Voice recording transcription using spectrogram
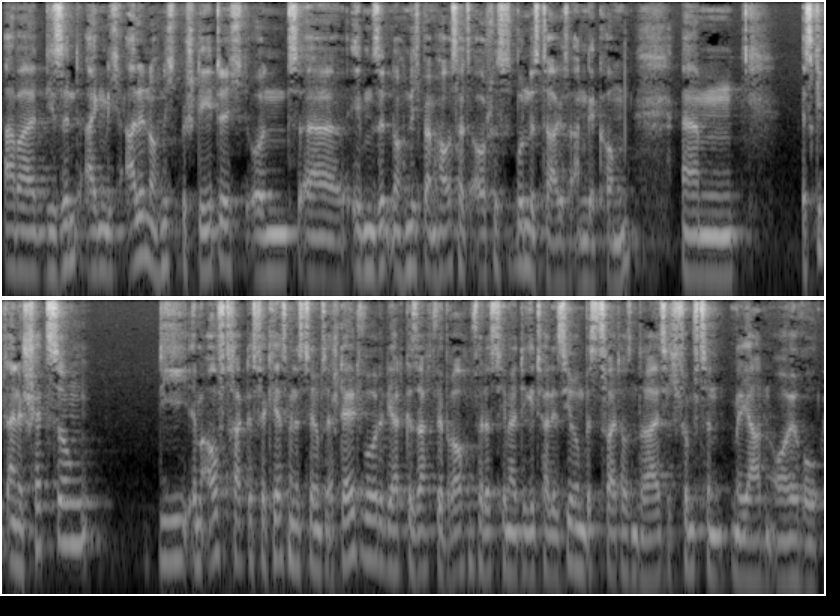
aber die sind eigentlich alle noch nicht bestätigt und äh, eben sind noch nicht beim Haushaltsausschuss des Bundestages angekommen. Ähm, es gibt eine Schätzung, die im Auftrag des Verkehrsministeriums erstellt wurde. Die hat gesagt, wir brauchen für das Thema Digitalisierung bis 2030 15 Milliarden Euro.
